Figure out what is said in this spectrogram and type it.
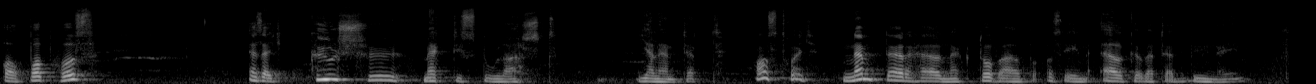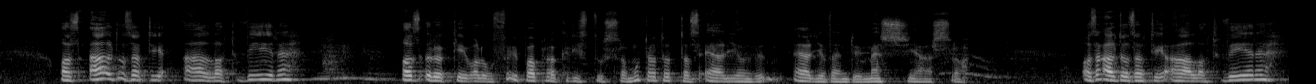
a paphoz, ez egy külső megtisztulást jelentett. Azt, hogy nem terhelnek tovább az én elkövetett bűneim. Az áldozati állat vére az örökkévaló főpapra, Krisztusra mutatott, az eljövendő messiásra. Az áldozati állat vére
